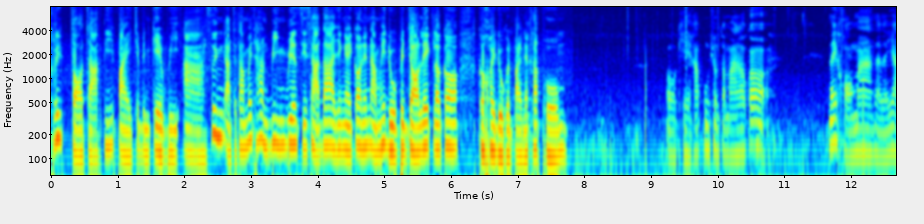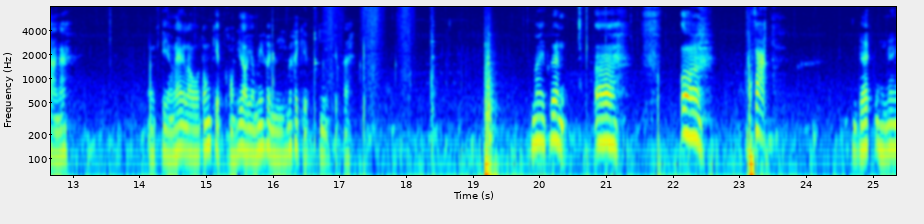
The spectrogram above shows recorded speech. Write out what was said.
คลิปต่อจากนี้ไปจะเป็นเกม VR ซึ่งอาจจะทำให้ท่านวิงเวียนศีรษะได้ยังไงก็แนะนำให้ดูเป็นจอเล็กแล้วก็ก็ค่อยดูกันไปนะครับผมโอเคครับคุณผู้ชมต่อมาเราก็ได้ของมาหลายๆอย่างนะโอเคอย่างแรกเราต้องเก็บของที่เรายังไม่เคยมีไม่เคยเก็บนี่เก็บไปไม่เพื่อนเออเออฟักแบ็คแม่ง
